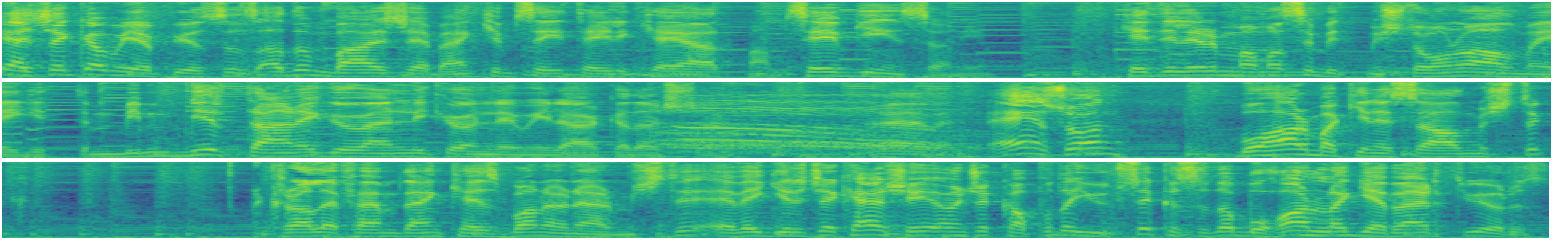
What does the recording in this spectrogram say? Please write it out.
Ya şaka mı yapıyorsunuz? Adım Bayece. Ben kimseyi tehlikeye atmam. Sevgi insanıyım. Kedilerin maması bitmişti. Onu almaya gittim. Bin bir tane güvenlik önlemiyle arkadaşlar. Evet. En son buhar makinesi almıştık. Kral FM'den Kezban önermişti. Eve girecek her şeyi önce kapıda yüksek ısıda buharla gebertiyoruz.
